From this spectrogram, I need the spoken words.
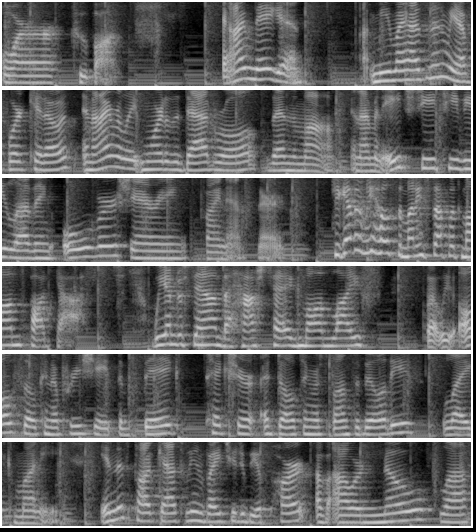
or coupons. I'm Meghan. Me and my husband, we have four kiddos, and I relate more to the dad role than the mom. And I'm an HGTV loving, oversharing finance nerd. Together, we host the Money Stuff with Moms podcast. We understand the hashtag mom life, but we also can appreciate the big picture adulting responsibilities like money. In this podcast, we invite you to be a part of our no fluff,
